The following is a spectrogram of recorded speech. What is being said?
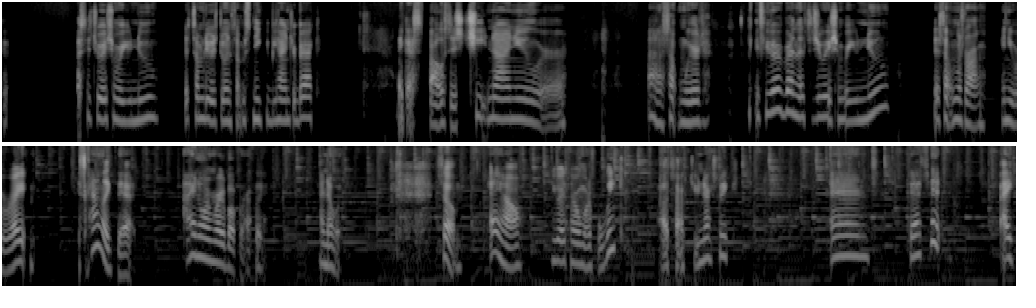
a situation where you knew that somebody was doing something sneaky behind your back? Like a spouse is cheating on you or something weird. If you've ever been in that situation where you knew that something was wrong and you were right, it's kind of like that. I know I'm right about broccoli. I know it. So, anyhow, you guys have a wonderful week. I'll talk to you next week. And that's it. Bye.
